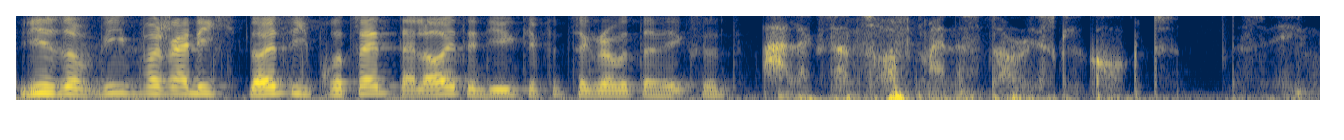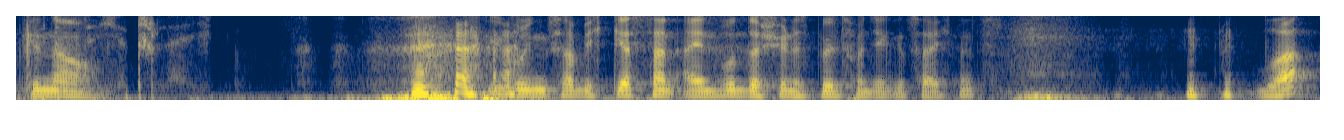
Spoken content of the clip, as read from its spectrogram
wie, so, wie wahrscheinlich 90% der Leute, die irgendwie auf Instagram unterwegs sind. Alex hat so oft meine Stories geguckt. Deswegen genau. fühlt sich jetzt schlecht. Übrigens habe ich gestern ein wunderschönes Bild von dir gezeichnet. What?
